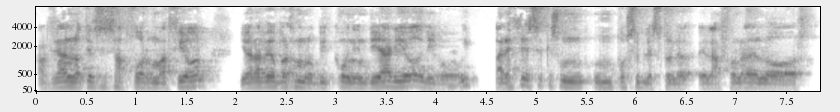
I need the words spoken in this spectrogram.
al final no tienes esa formación. Y ahora veo, por ejemplo, Bitcoin en diario y digo, uy, parece ser que es un, posible suelo en la zona de los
